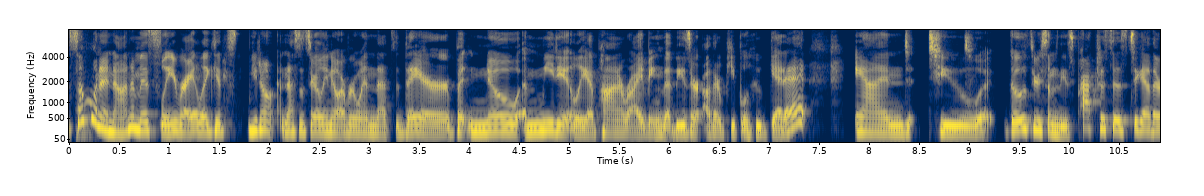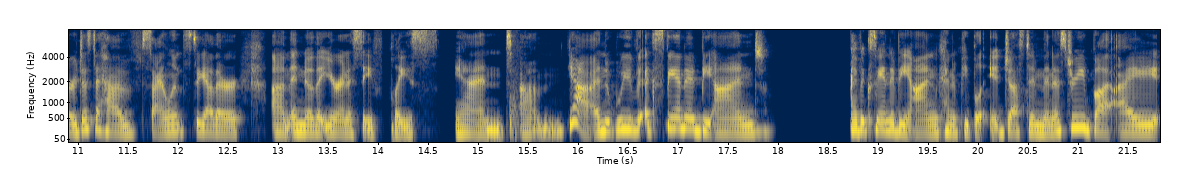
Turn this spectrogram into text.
somewhat anonymously right? Like it's you don't necessarily know everyone that's there but know immediately upon arriving that these are other people who get it. And to go through some of these practices together just to have silence together um, and know that you're in a safe place. And um, yeah and we've expanded beyond i've expanded beyond kind of people just in ministry but i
